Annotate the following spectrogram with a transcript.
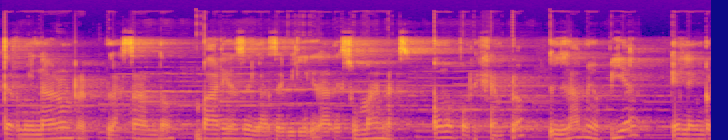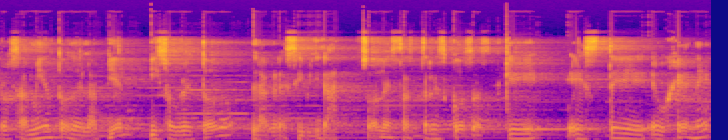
terminaron reemplazando varias de las debilidades humanas, como por ejemplo la miopía el engrosamiento de la piel y sobre todo la agresividad. Son estas tres cosas que este Eugene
